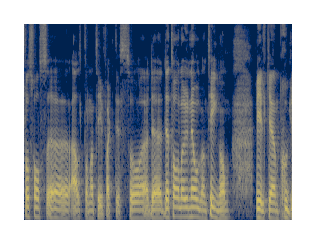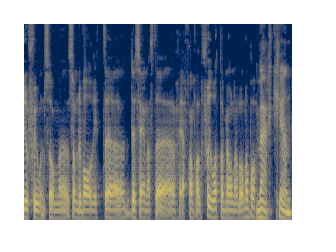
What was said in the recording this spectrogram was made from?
försvarsalternativ faktiskt. Så eh, det, det talar ju någonting om vilken progression som, eh, som det varit eh, de senaste, ja, framförallt 7-8 månaderna bara. Verkligen.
